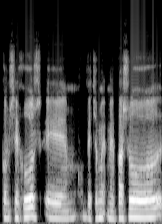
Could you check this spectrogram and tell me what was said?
consejos. Eh, de hecho, me, paso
